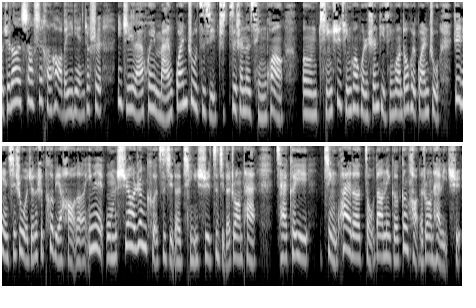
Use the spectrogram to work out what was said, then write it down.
我觉得向西很好的一点就是一直以来会蛮关注自己自身的情况，嗯，情绪情况或者身体情况都会关注。这一点其实我觉得是特别好的，因为我们需要认可自己的情绪、自己的状态，才可以尽快的走到那个更好的状态里去。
